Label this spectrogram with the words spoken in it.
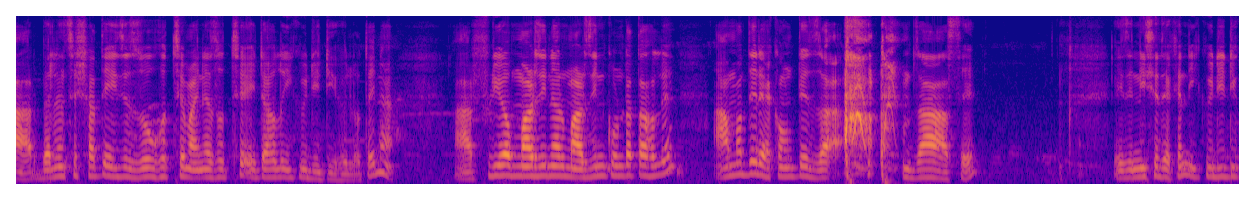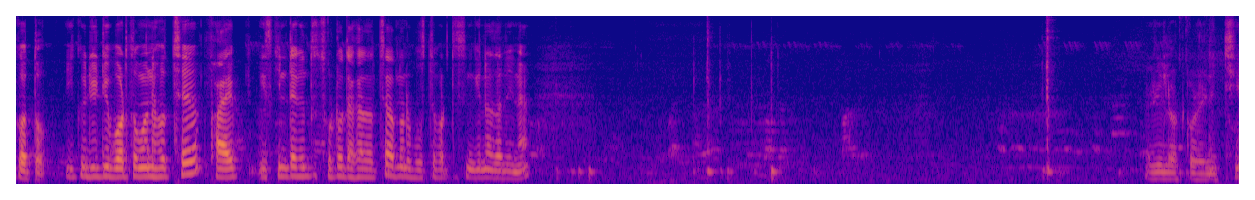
আর ব্যালেন্সের সাথে এই যে যোগ হচ্ছে মাইনাস হচ্ছে, এটা হলো ইকুইডিটি হলো, তাই না? আর ফ্রি অফ মার্জিন আর মার্জিন কোনটা তাহলে? আমাদের অ্যাকাউন্টে যা যা আছে এই যে নিচে দেখেন ইকুইডিটি কত? ইকুইডিটি বর্তমানে হচ্ছে ফাইভ স্ক্রিনটা কিন্তু ছোট দেখা যাচ্ছে, আপনারা বুঝতে পারতেছেন কিনা জানি না। রিলোড করে নিচ্ছি।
